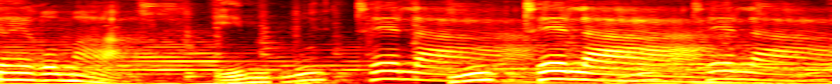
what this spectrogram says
עירומה עם נוטלה, נוטלה, נוטלה.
